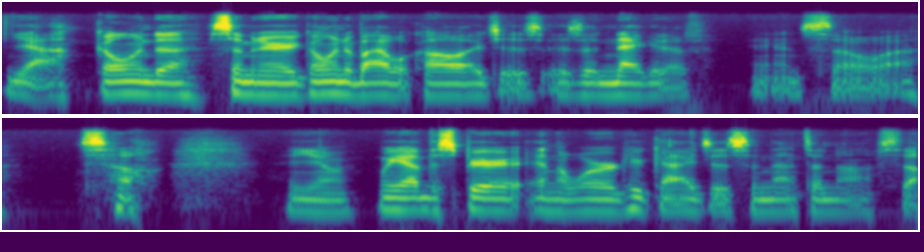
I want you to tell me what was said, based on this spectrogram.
yeah, going to seminary, going to Bible college is, is a negative. And so, uh, so, you know, we have the Spirit and the Word who guides us, and that's enough. So,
